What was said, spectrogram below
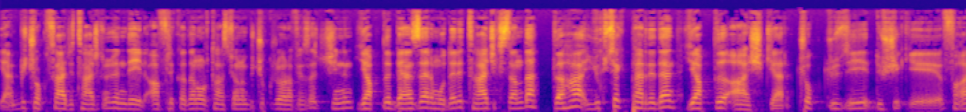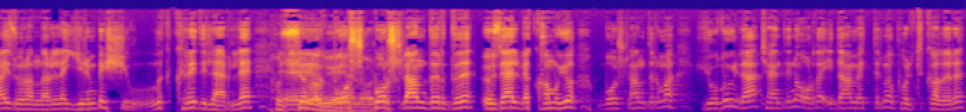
yani birçok sadece Tacikistan üzerinde değil Afrika'dan Orta Asya'nın birçok coğrafyasında Çin'in yaptığı benzer modeli Tacikistan'da daha yüksek perdeden yaptığı aşikar. Çok cüzi düşük e, faiz oranlarıyla 25 yıllık kredilerle e, borç yani borçlandırdı. Özel ve kamuyu borçlandırma yoluyla kendini orada idame ettirme politikaları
